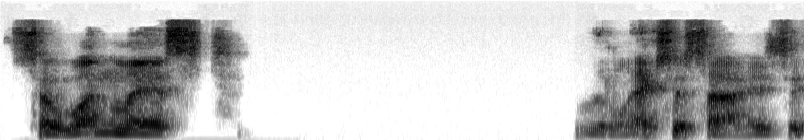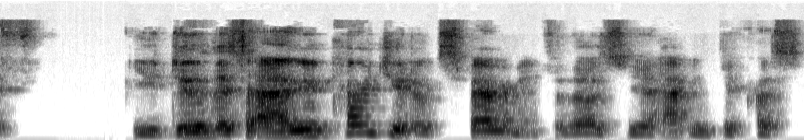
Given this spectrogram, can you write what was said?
So, one last little exercise. If you do this, I encourage you to experiment for those you who haven't, because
